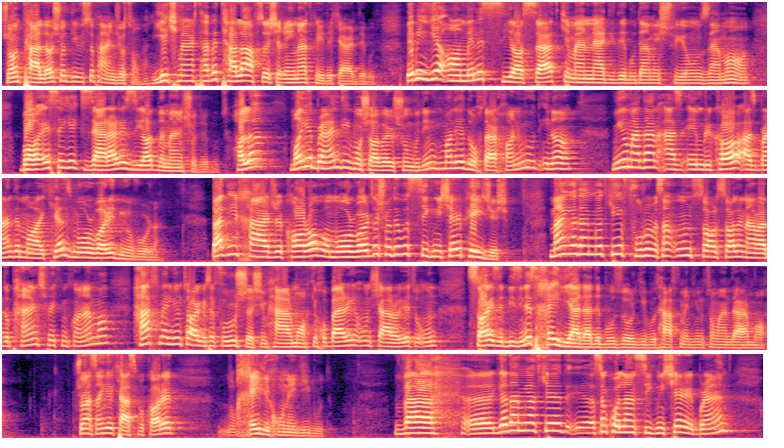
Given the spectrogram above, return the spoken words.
چون طلا شد 250 تومن یک مرتبه طلا افزایش قیمت پیدا کرده بود. ببین یه عامل سیاست که من ندیده بودمش توی اون زمان باعث یک ضرر زیاد به من شده بود. حالا ما یه برندی مشاورشون بودیم مال یه دختر خانمی بود اینا می اومدن از امریکا از برند مایکلز مروارید می آوردن بعد این خرج کارا و مرواریده شده بود signature page ش. من یادم میاد که فروش مثلا اون سال سال 95 فکر می‌کنم ما 7 میلیون target فروش داشتیم هر ماه که خب برای اون شرایط و اون سایز business خیلی عدد بزرگی بود 7 میلیون تومن در ماه. چون اصلا یه کسب و کار خیلی خونگی بود. و یادم میاد که اصلا کلا signature برند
